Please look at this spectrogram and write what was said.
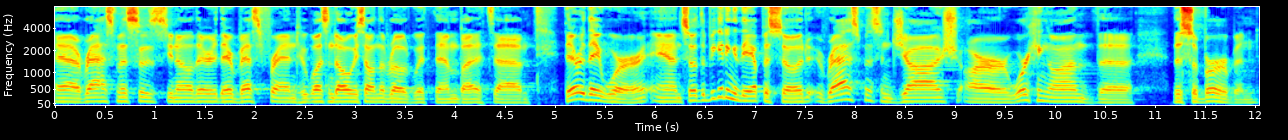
uh, Rasmus was, you know, their their best friend who wasn't always on the road with them, but uh, there they were. And so at the beginning of the episode, Rasmus and Josh are working on the the suburban,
